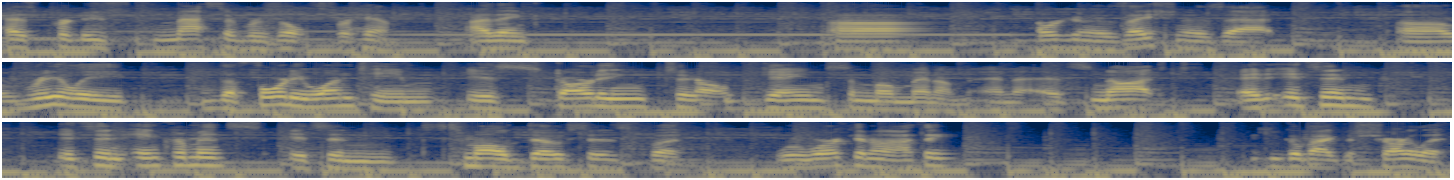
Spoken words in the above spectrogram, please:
has produced massive results for him. I think uh, organization is at uh, really the 41 team is starting to gain some momentum and it's not it, it's in it's in increments it's in small doses but we're working on i think if you go back to charlotte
